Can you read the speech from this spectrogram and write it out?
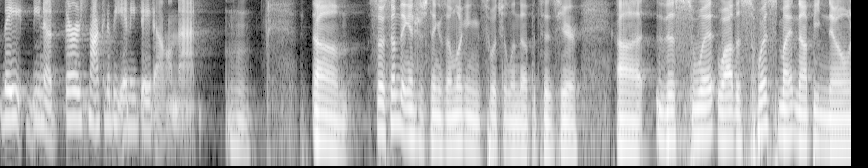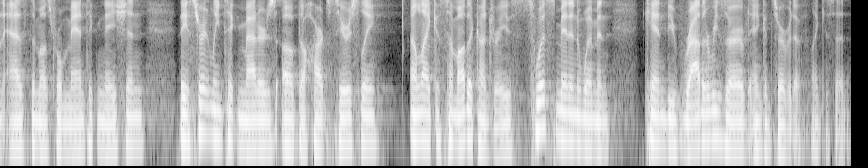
they you know there's not going to be any data on that. Um, so something interesting is I'm looking Switzerland up. It says here, uh, the Swiss, while the Swiss might not be known as the most romantic nation, they certainly take matters of the heart seriously. Unlike some other countries, Swiss men and women can be rather reserved and conservative, like you said.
